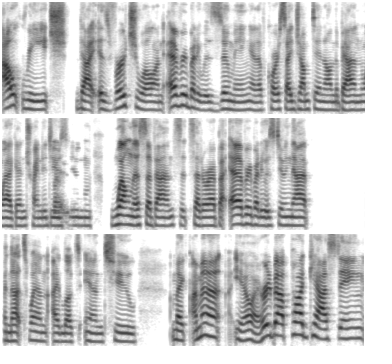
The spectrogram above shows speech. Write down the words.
outreach that is virtual and everybody was zooming and of course i jumped in on the bandwagon trying to do right. zoom wellness events et cetera. but everybody was doing that and that's when i looked into i'm like i'm gonna you know i heard about podcasting.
